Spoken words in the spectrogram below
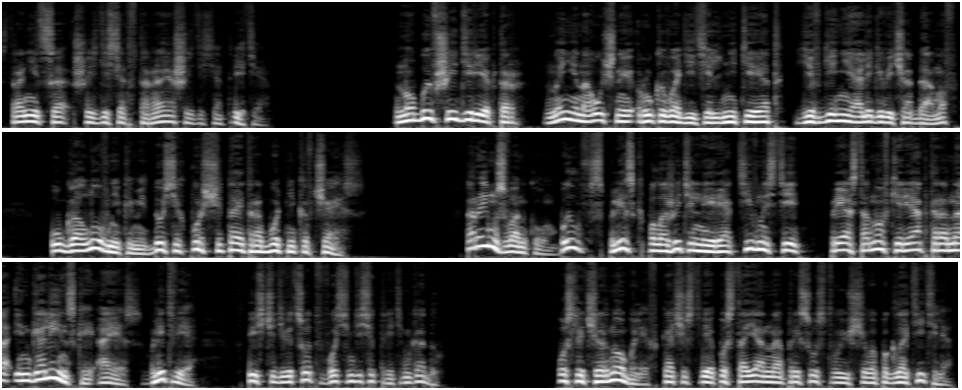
Страница 62-63. Но бывший директор, ныне научный руководитель Никиет Евгений Олегович Адамов уголовниками до сих пор считает работников ЧАЭС. Вторым звонком был всплеск положительной реактивности при остановке реактора на Ингалинской АЭС в Литве 1983 году. После Чернобыля в качестве постоянно присутствующего поглотителя,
